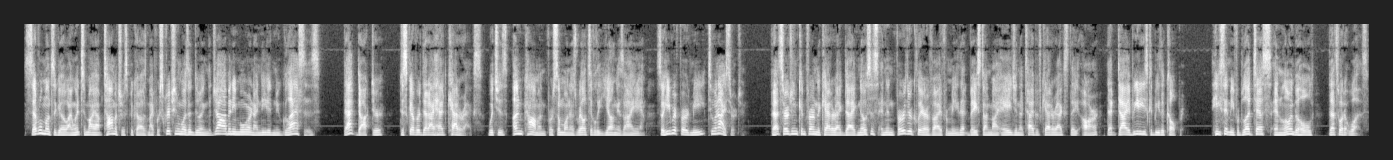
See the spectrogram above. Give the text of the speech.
Several months ago, I went to my optometrist because my prescription wasn't doing the job anymore and I needed new glasses. That doctor discovered that I had cataracts, which is uncommon for someone as relatively young as I am, so he referred me to an eye surgeon. That surgeon confirmed the cataract diagnosis and then further clarified for me that based on my age and the type of cataracts they are, that diabetes could be the culprit. He sent me for blood tests, and lo and behold, that's what it was.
